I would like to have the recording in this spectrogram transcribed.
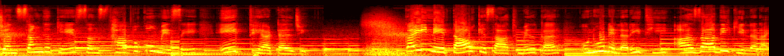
जनसंघ के संस्थापकों में से एक थे अटल जी। कई नेताओं के साथ मिलकर उन्होंने लड़ी थी आज़ादी की लड़ाई।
